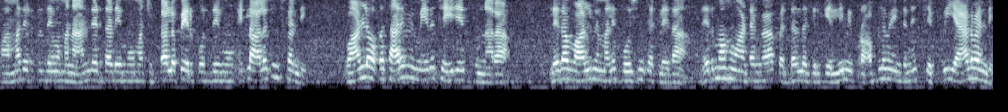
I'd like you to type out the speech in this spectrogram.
మా అమ్మ తిడుతుందేమో మా నాన్న తిడతాడేమో మా చుట్టాల్లో పేరుపోద్దేమో ఇట్లా ఆలోచించకండి. వాళ్ళు ఒకసారి మీ మీద చేయి చేసుకున్నారా? లేదా వాళ్ళు మిమ్మల్ని పోషించట్లేదా? నిర్మోహమాటంగా పెద్దల దగ్గరికి వెళ్ళి మీ ప్రాబ్లం ఏంటనే చెప్పి ఏడవండి.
